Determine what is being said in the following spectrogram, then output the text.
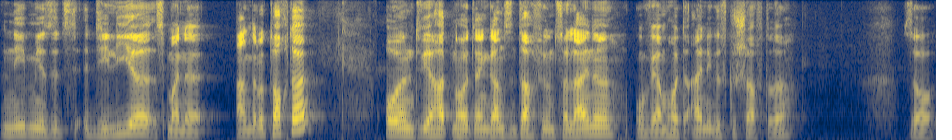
Neben mir sitzt die Lia, ist meine andere Tochter. Und wir hatten heute den ganzen Tag für uns alleine und wir haben heute einiges geschafft, oder? So.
